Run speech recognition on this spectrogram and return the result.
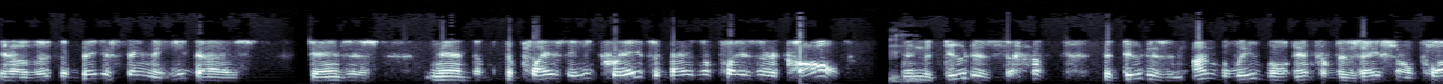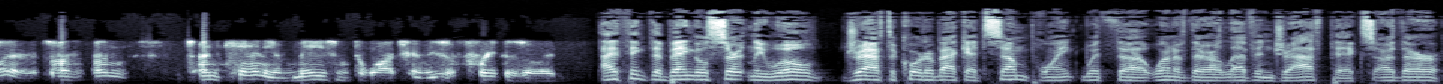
you know the, the biggest thing that he does, James, is man the, the plays that he creates are better than the plays that are called. I mean, the dude is the dude is an unbelievable improvisational player. It's un, un, it's uncanny, amazing to watch him. He's a freakazoid. I think the Bengals certainly will draft a quarterback at some point with uh, one of their 11 draft picks. Are there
